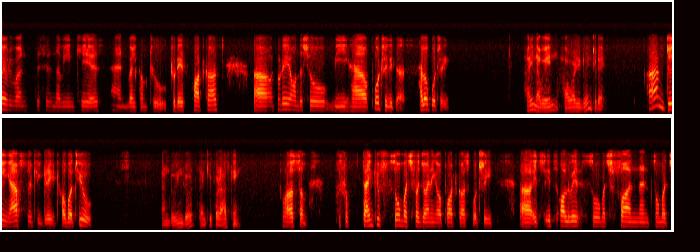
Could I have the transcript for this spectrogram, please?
everyone. This is Naveen KS, and welcome to today's podcast. Uh, today on the show, we have Potri with us. Hello, Potri. Hi, Naveen. How are you doing today? I'm doing absolutely great. How about you? I'm doing good. Thank you for asking. Awesome. Thank you so much for joining our podcast, Potri. Uh, it's it's always so much fun and so much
